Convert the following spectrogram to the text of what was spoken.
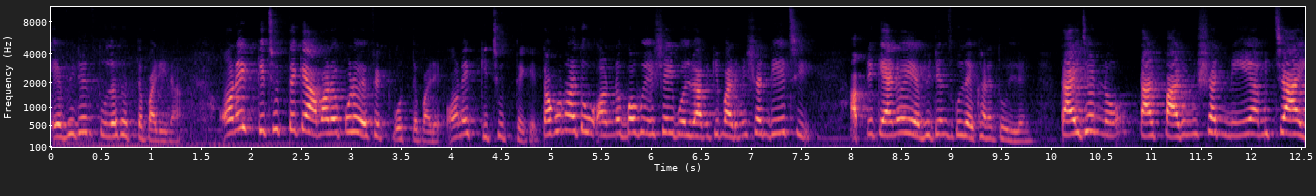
এভিডেন্স তুলে ধরতে পারি না। অনেক কিছুর থেকে আমার ওপরেও এফেক্ট করতে পারে, অনেক কিছুর থেকে। তখন হয়তো অর্ণববাবু এসেই বলবে, আমি কি পারমিশন দিয়েছি? আপনি কেন এই এভিডেন্সগুলো এখানে তুললেন? তাই জন্য তার পারমিশন নিয়ে আমি চাই।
